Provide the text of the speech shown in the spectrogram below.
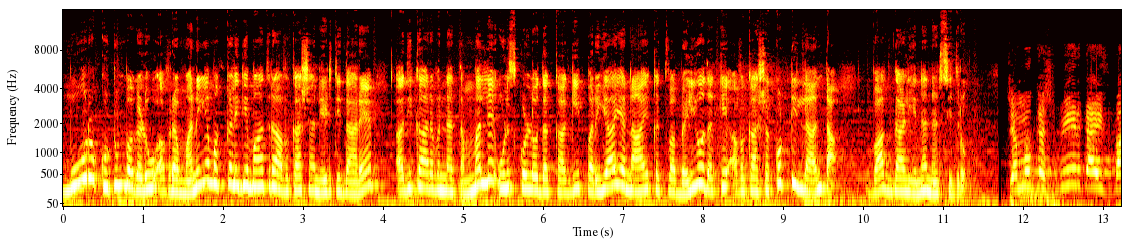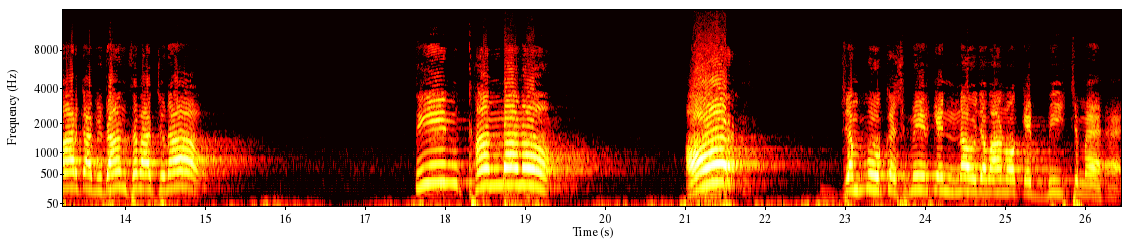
ಮೂರು ಕುಟುಂಬಗಳು ಅವರ ಮನೆಯ ಮಕ್ಕಳಿಗೆ ಮಾತ್ರ ಅವಕಾಶ ನೀಡುತ್ತಿದ್ದಾರೆ ಅಧಿಕಾರವನ್ನ ತಮ್ಮಲ್ಲೇ ಉಳಿಸಿಕೊಳ್ಳೋದಕ್ಕಾಗಿ ಪರ್ಯಾಯ ನಾಯಕತ್ವ ಬೆಳೆಯೋದಕ್ಕೆ ಅವಕಾಶ ಕೊಟ್ಟಿಲ್ಲ ಅಂತ ವಾಗ್ದಾಳಿಯನ್ನ ನಡೆಸಿದ್ರು. जम्मू कश्मीर का इस बार का विधानसभा चुनाव। तीन खानदानों और जम्मू कश्मीर के नौजवानों के बीच में है।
